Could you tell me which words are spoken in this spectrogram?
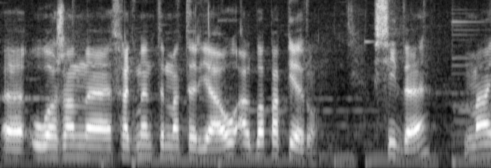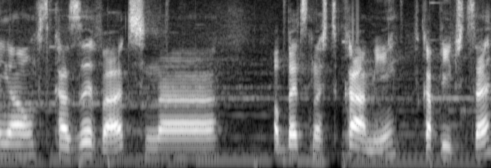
e, ułożone fragmenty materiału albo papieru. Sidę mają wskazywać na obecność kami w kapliczce,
